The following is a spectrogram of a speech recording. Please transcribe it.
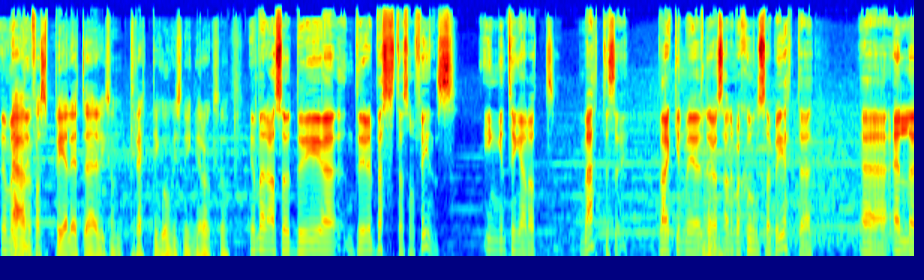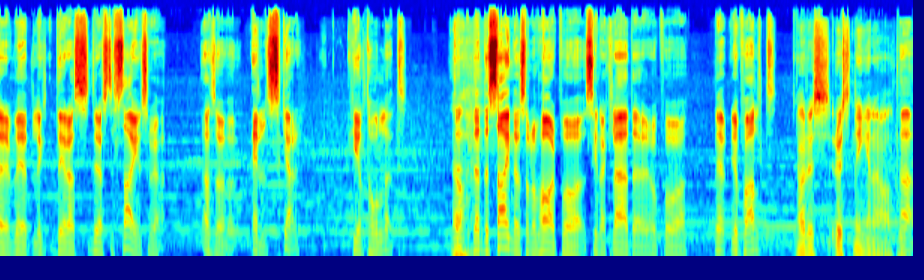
Men Även det, fast spelet är liksom 30 gånger snyggare också. ja, men alltså det är, det är det bästa som finns. Ingenting annat mäter sig. Varken med Nej. deras animationsarbete eh, eller med deras, deras design som jag alltså älskar helt och hållet. Den, Ja, den designen som de har på sina kläder och på, ja, på allt. Ja rust, rustningarna och allt. Ja.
